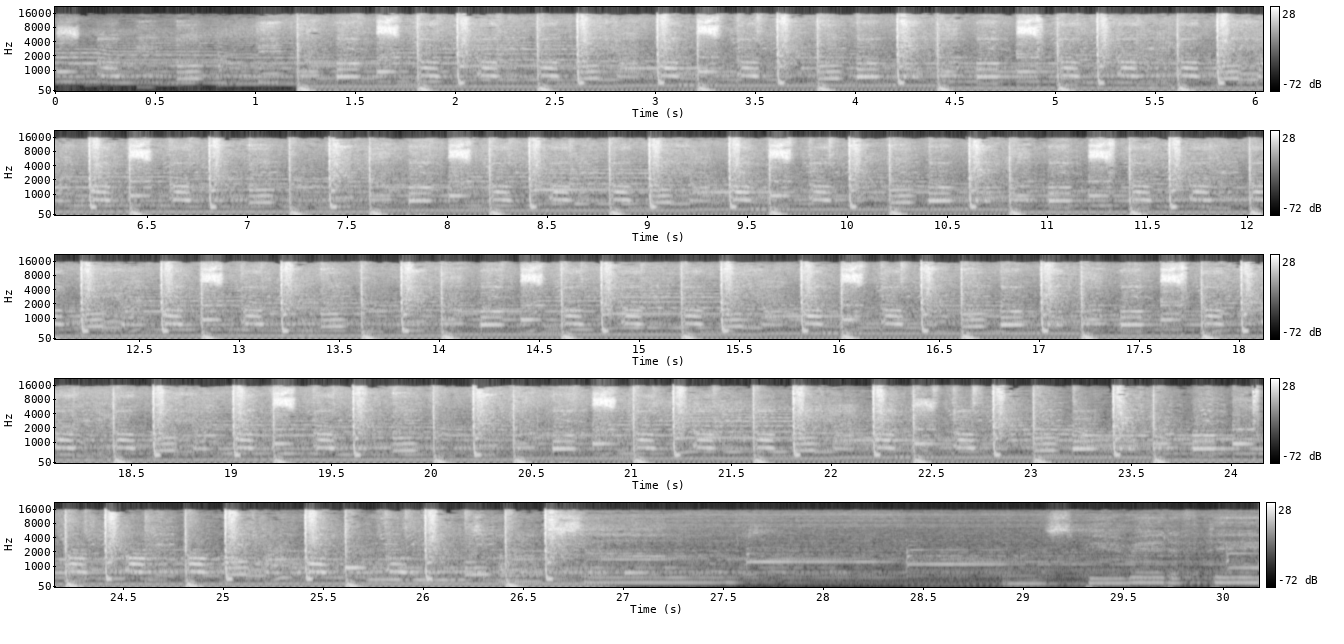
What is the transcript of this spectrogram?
Smoking, smoking, smoking. spirit of things.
